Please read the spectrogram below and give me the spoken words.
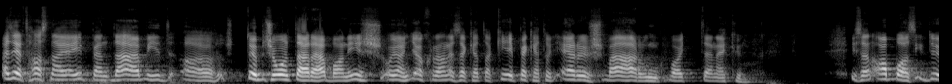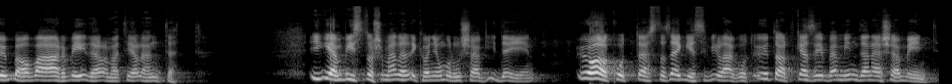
Ezért használja éppen Dávid a több Zsoltárában is olyan gyakran ezeket a képeket, hogy erős várunk vagy te nekünk. Hiszen abban az időben a vár védelmet jelentett. Igen, biztos menedék a nyomorúság idején. Ő alkotta ezt az egész világot, ő tart kezében minden eseményt,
